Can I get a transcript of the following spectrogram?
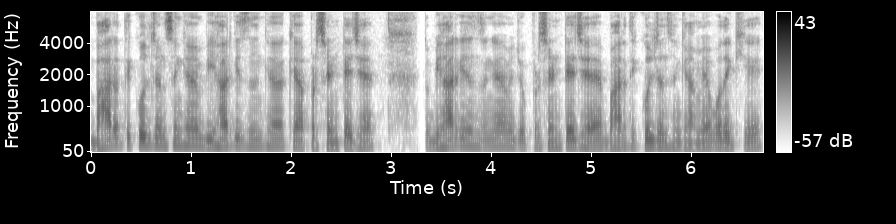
भारत की कुल जनसंख्या में बिहार की जनसंख्या क्या परसेंटेज है? तो बिहार की जनसंख्या में जो परसेंटेज है, भारत की कुल जनसंख्या में, वो देखिए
